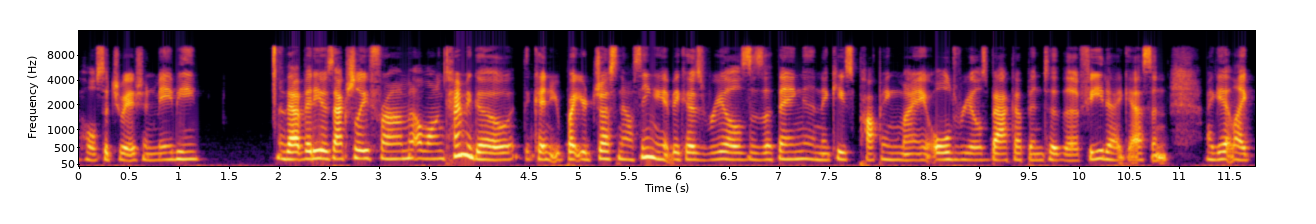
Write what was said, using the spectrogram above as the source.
whole situation. Maybe that video is actually from a long time ago, but you're just now seeing it because Reels is a thing and it keeps popping my old Reels back up into the feed, I guess. And I get like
